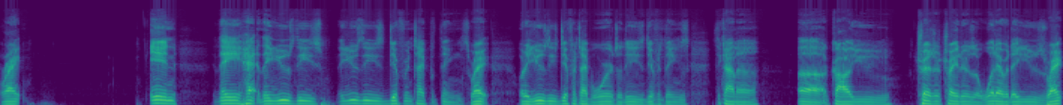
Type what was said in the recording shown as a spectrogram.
right? And they had they use these they use these different type of things, right? Or they use these different type of words or these different things to kind of uh call you treasure traders or whatever they use, right?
